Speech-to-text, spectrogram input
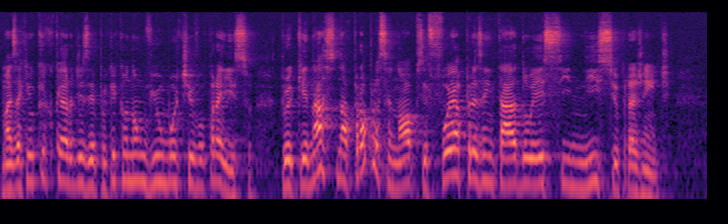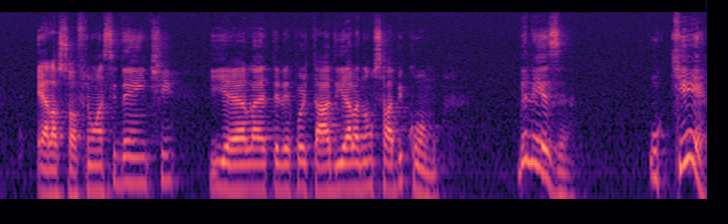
Mas aqui o que eu quero dizer, por que, eu não vi um motivo para isso? Porque na, na própria sinopse foi apresentado esse início pra gente. Ela sofre um acidente e ela é teleportada e ela não sabe como. Beleza. O que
